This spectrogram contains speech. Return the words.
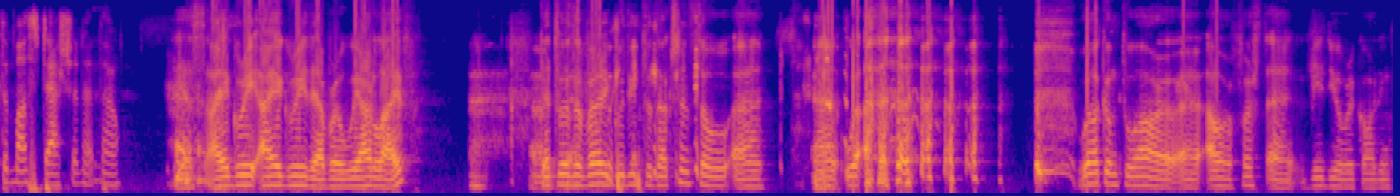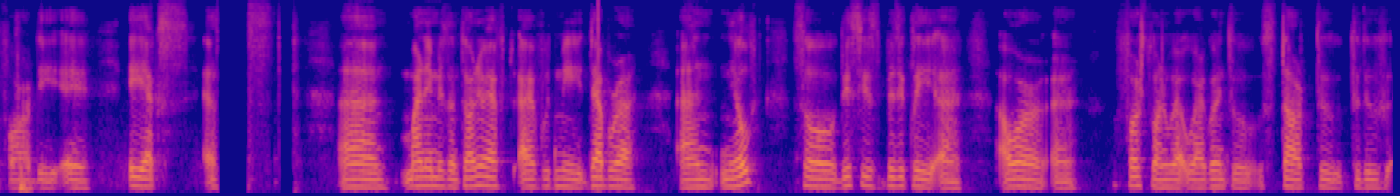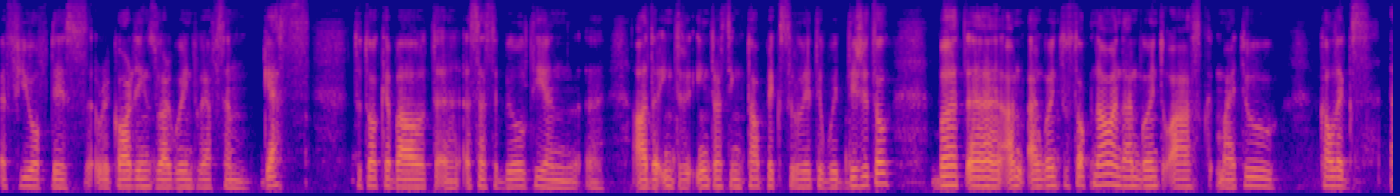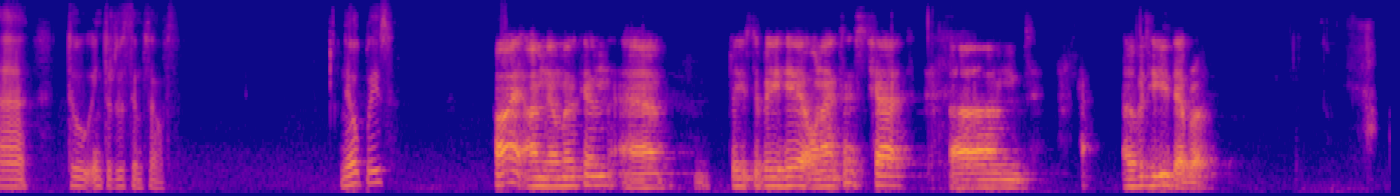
the mustache in it, though. Yes, I agree. I agree, Deborah. We are live. That was a very good introduction. So, uh, uh, well, welcome to our uh, our first uh, video recording for the uh. And my name is Antonio. I have, I have with me Deborah and Neil. So this is basically uh, our first one, we are, we are, going to start to, to do a few of these recordings. We are going to have some guests to talk about uh, accessibility and uh, other inter interesting topics related with digital. But uh, I'm, I'm going to stop now and I'm going to ask my two colleagues uh, to introduce themselves. Neil, please. Hi, I'm Neil Milliken. Uh, pleased to be here on Access Chat. And over to you, Deborah.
